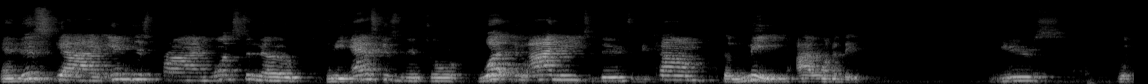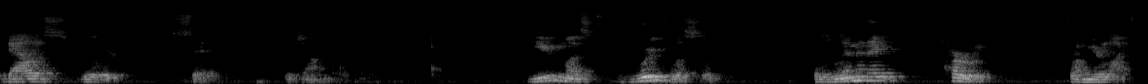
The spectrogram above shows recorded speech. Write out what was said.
And this guy in his prime wants to know, and he asks his mentor, What do I need to do to become the me I want to be? Here's what Dallas Willard said to John Ortberg You must ruthlessly eliminate hurry from your life.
